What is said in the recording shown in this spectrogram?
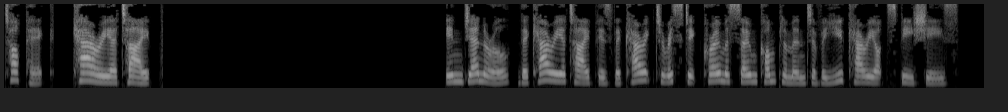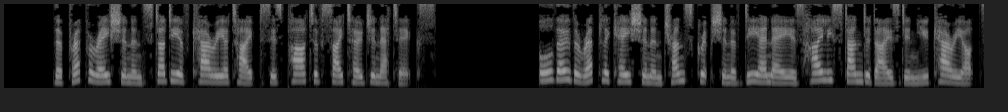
Topic: Karyotype In general, the karyotype is the characteristic chromosome complement of a eukaryote species. The preparation and study of karyotypes is part of cytogenetics. Although the replication and transcription of DNA is highly standardized in eukaryotes,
